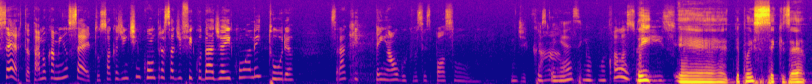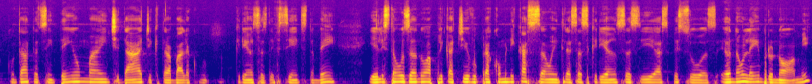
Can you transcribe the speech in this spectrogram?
certa, está no caminho certo, só que a gente encontra essa dificuldade aí com a leitura. Será que tem algo que vocês possam indicar? Vocês conhecem alguma Falar coisa? sobre Tem, isso? é, depois, se você quiser, contato assim, tem uma entidade que trabalha com crianças deficientes também, e eles estão usando um aplicativo para comunicação entre essas crianças e as pessoas. Eu não lembro o nome,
